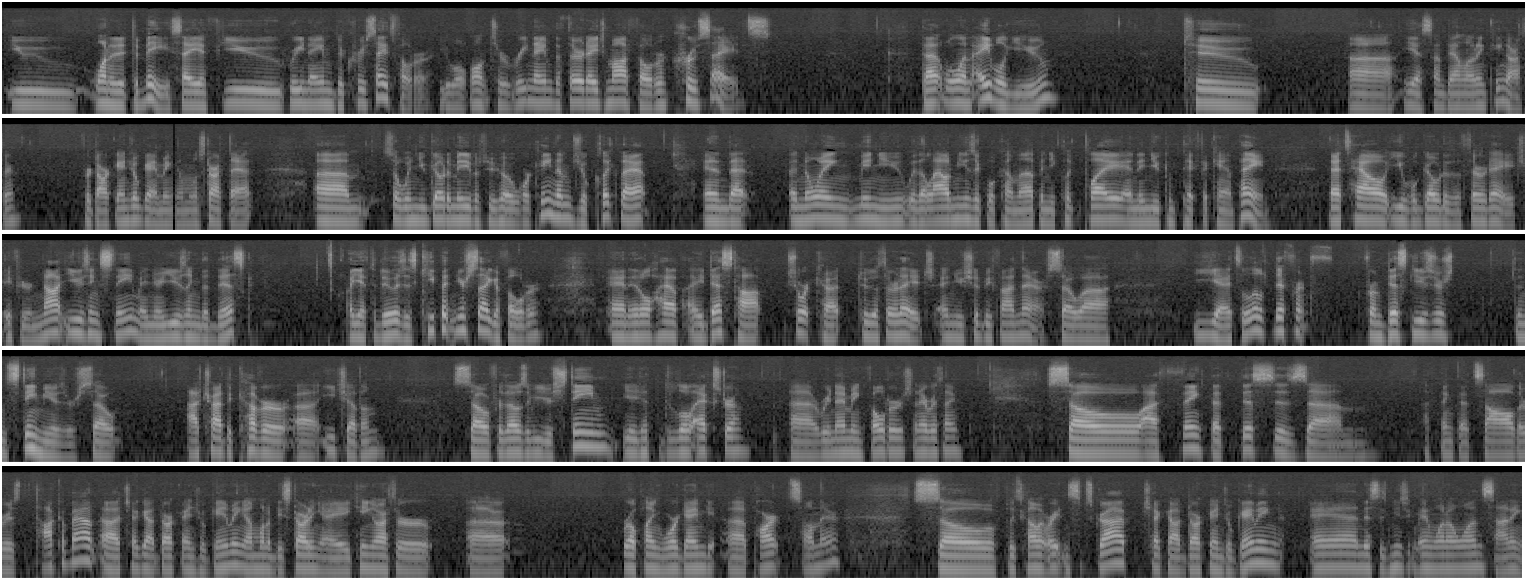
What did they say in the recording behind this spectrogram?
you wanted it to be. Say if you renamed the Crusades folder, you will want to rename the Third Age mod folder Crusades. That will enable you to, uh, yes, I'm downloading King Arthur for Dark Angel Gaming. I'm going to start that. Um, so when you go to Medieval 2 War Kingdoms, you'll click that, and that annoying menu with the loud music will come up, and you click play, and then you can pick the campaign. That's how you will go to the third age. If you're not using Steam and you're using the disc, all you have to do is just keep it in your Sega folder, and it'll have a desktop shortcut to the third age, and you should be fine there. So, uh, yeah, it's a little different from disc users than Steam users. So, I tried to cover uh, each of them. So, for those of you who your Steam, you have to do a little extra, uh, renaming folders and everything. So I think that this is, um, I think that's all there is to talk about. Uh, check out Dark Angel Gaming. I'm going to be starting a King Arthur uh, role playing war game uh, parts on there. So please comment, rate, and subscribe. Check out Dark Angel Gaming. And this is Music Man 101 signing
